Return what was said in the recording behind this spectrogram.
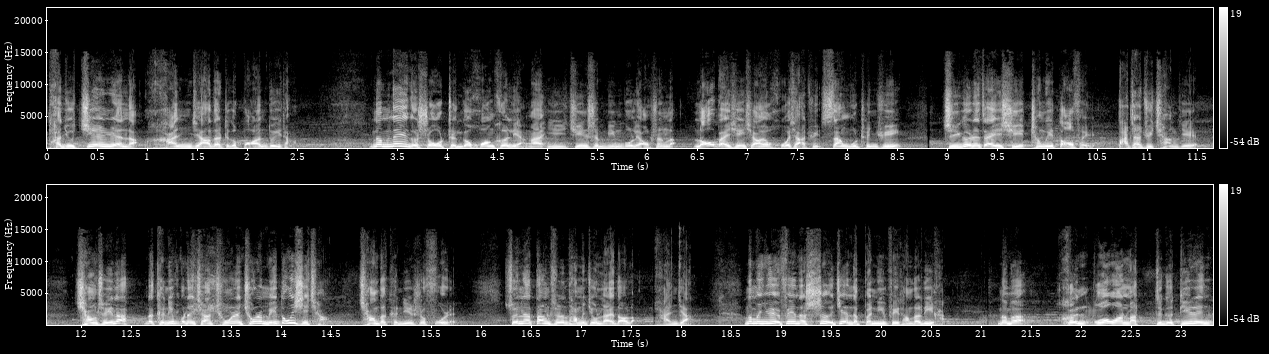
他就兼任了韩家的这个保安队长。那么那个时候，整个黄河两岸已经是民不聊生了，老百姓想要活下去，三五成群，几个人在一起成为盗匪，大家去抢劫，抢谁呢？那肯定不能抢穷人，穷人没东西抢，抢的肯定是富人。所以呢，当时他们就来到了韩家。那么岳飞呢，射箭的本领非常的厉害，那么很往往嘛，这个敌人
